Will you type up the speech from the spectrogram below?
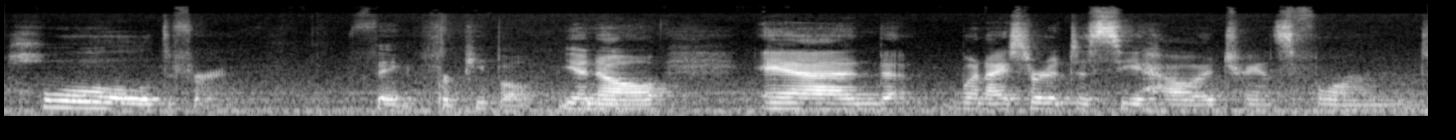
a whole different thing for people, you know. And when I started to see how it transformed,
